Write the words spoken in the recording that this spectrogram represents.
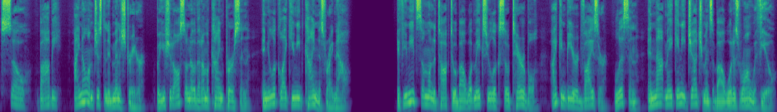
So, Bobby, I know I'm just an administrator, but you should also know that I'm a kind person, and you look like you need kindness right now. If you need someone to talk to about what makes you look so terrible, I can be your advisor, listen, and not make any judgments about what is wrong with you.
